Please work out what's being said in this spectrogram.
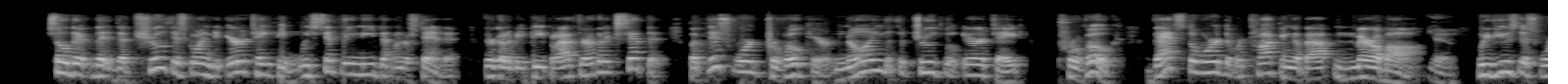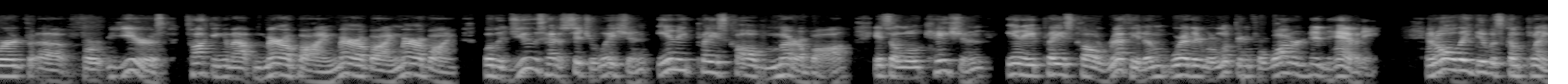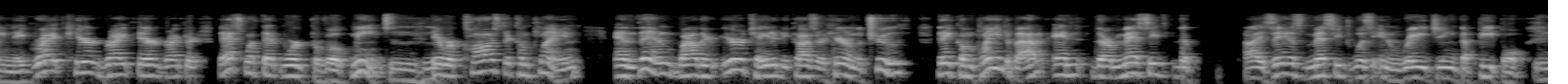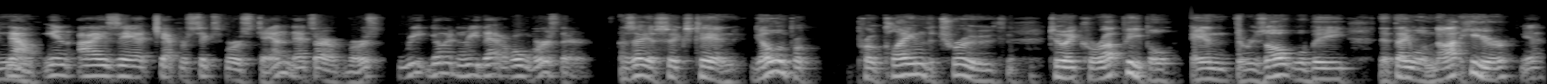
So the, the, the truth is going to irritate people. We simply need to understand that. There are going to be people out there that accept it. But this word provoke here, knowing that the truth will irritate, provoke, that's the word that we're talking about, meribah. Yeah. We've used this word uh, for years, talking about Meribahing, Meribahing, Meribahing. Well, the Jews had a situation in a place called Meribah. It's a location in a place called Rephidim where they were looking for water, didn't have any. And all they did was complain. They griped here, griped there, griped there. That's what that word provoke means. Mhm. They were caused to complain. And then, while they're irritated because they're hearing the truth, they complained about it. And their message, the Isaiah's message was enraging the people. Mhm. Now, in Isaiah chapter 6, verse 10, that's our verse. Read, go ahead and read that whole verse there. Isaiah 6:10, go and pro- proclaim the truth to a corrupt people, and the result will be that they will not hear. Yeah.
